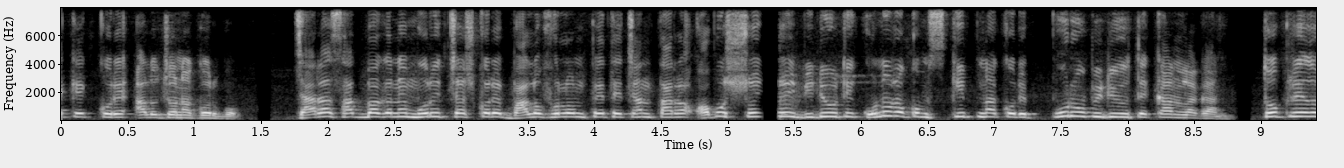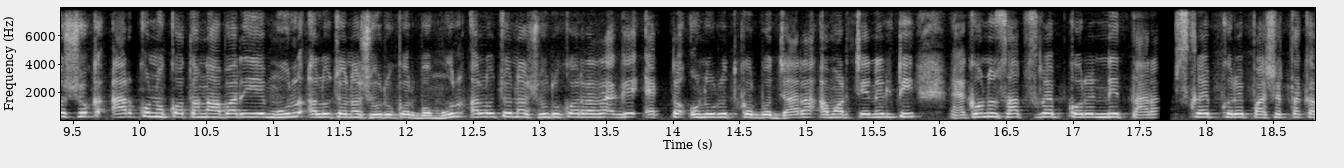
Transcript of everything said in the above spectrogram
এক এক করে আলোচনা করব। যারা ছাদ বাগানে মরিচ চাষ করে ভালো ফলন পেতে চান, তারা অবশ্যই ভিডিওটি কোনো রকম স্কিপ না করে পুরো ভিডিওতে কান লাগান। তো প্রিয় দর্শক, আর কোনো কথা না বাড়িয়ে মূল আলোচনা শুরু করব। মূল আলোচনা শুরু করার আগে একটা অনুরোধ করব, যারা আমার চ্যানেলটি এখনও সাবস্ক্রাইব করেননি, তারা সাবস্ক্রাইব করে পাশে থাকা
